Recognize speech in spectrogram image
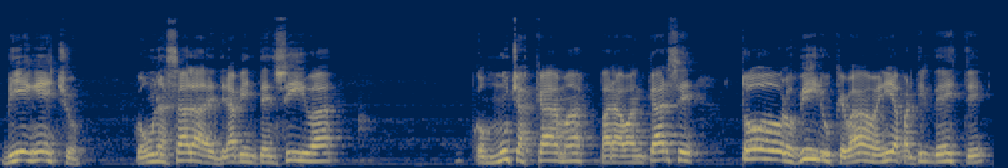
bien hecho, con una sala de terapia intensiva, con muchas camas, para bancarse todos los virus que van a venir a partir de este,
